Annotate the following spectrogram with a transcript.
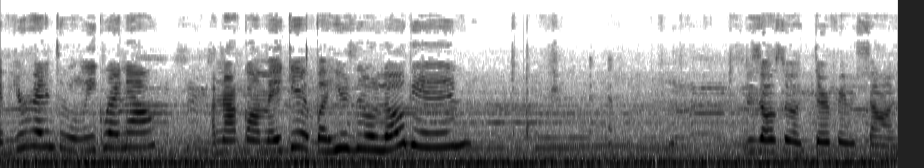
If you're heading to the league right now, I'm not gonna make it, but here's little Logan. This is also a third favorite song.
